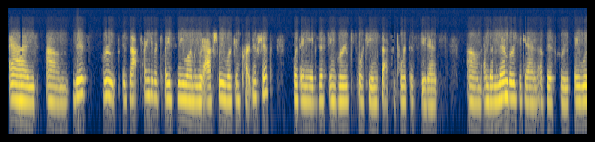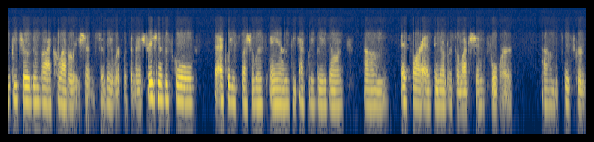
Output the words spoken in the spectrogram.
And um, this group is not trying to replace anyone. We would actually work in partnership with any existing groups or teams that support the students. Um, and the members, again, of this group, they would be chosen by collaboration. So they work with the administration of the school, the equity specialist and the equity liaison um, as far as the member selection for um, this group.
